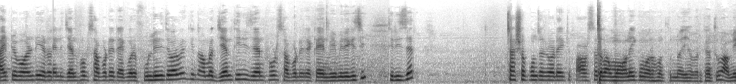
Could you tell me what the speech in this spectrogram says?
লাইফ টাইম ওয়ারেন্টি এটা চাইলে জেন ফোর সাপোর্টের একবারে ফুললি নিতে পারবেন, কিন্তু আমরা জেন থ্রি জেন ফোর সাপোর্টের একটা এনভিএমি রেখেছি। সিরিজের চারশো পঞ্চাশ ওয়াটের একটি পাওয়ার আসসালামু আলাইকুম রহমতুল্লাহ বরকাতু আমি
